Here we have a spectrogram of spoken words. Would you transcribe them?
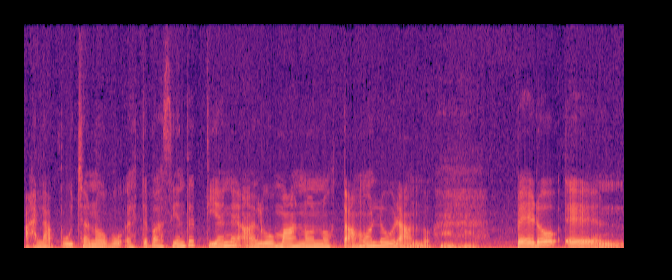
a la pucha, no, este paciente tiene algo más, no, no estamos logrando. Pero eh,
